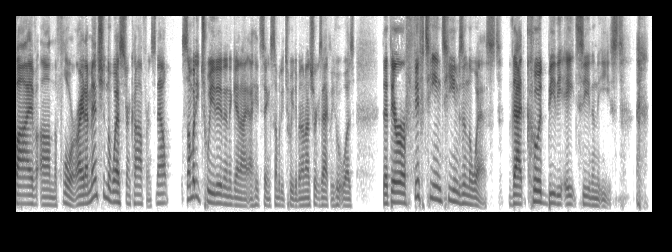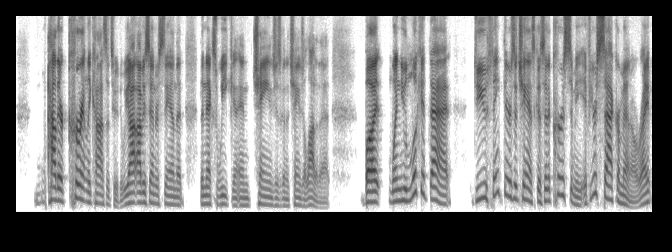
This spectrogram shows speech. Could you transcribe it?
five on the floor. All right. I mentioned the Western Conference. Now, somebody tweeted, and again, I, I hate saying somebody tweeted, but I'm not sure exactly who it was, that there are 15 teams in the West that could be the eight seed in the East. How they're currently constituted. We obviously understand that the next week and change is going to change a lot of that. But when you look at that, do you think there's a chance? Because it occurs to me, if you're Sacramento, right?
